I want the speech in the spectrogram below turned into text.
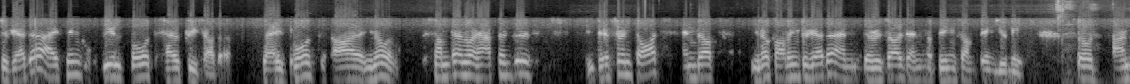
together, I think we'll both help each other. Like both are, you know, sometimes what happens is different thoughts end up, you know, coming together and the result ends up being something unique. So I'm,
